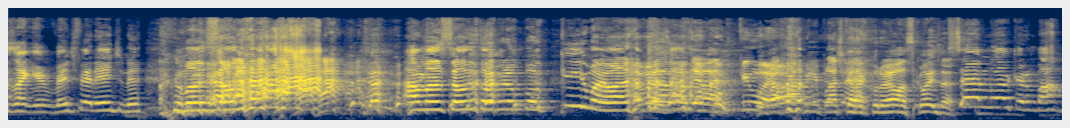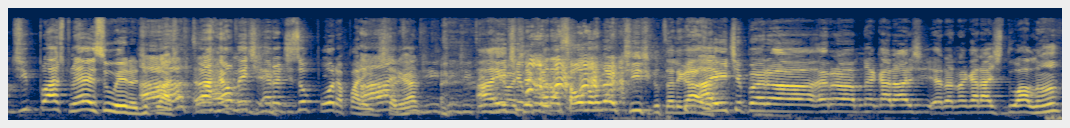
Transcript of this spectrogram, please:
só que é bem diferente, né? Mansão. a mansão do Toguro é um pouquinho maior. Mas é um pouquinho O maior. barraco de plástico era cruel as coisas? Você é louco, era um barraco de plástico, não é zoeira de Ah, plástico. tá, era realmente, entendi. era de isopor a parede, ah, tá ligado? entendi, entendi, entendi. Aí, eu achei tipo- que era só o nome artístico, tá ligado? Aí, tipo, era, era na garagem, era na garagem do Alan,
